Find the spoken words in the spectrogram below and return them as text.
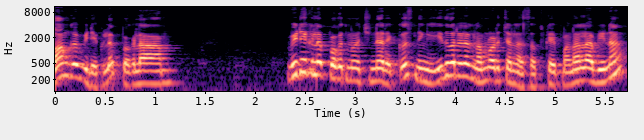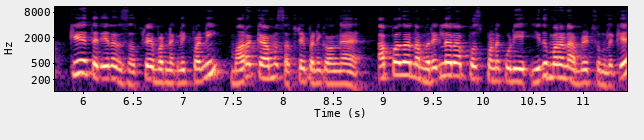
வாங்க வீடியோக்குள்ளே போகலாம். வீடியோக்குள்ளே போகிறது சின்ன ரெக்வஸ்ட் நீங்கள் இதுவரையில் நம்மளோட சேனலை சப்ஸ்கிரைப் பண்ணல அப்படின்னா கீழே தெரியுற அந்த சப்ஸ்கிரைப் பட்டனை கிளிக் பண்ணி மறக்காமல் சப்ஸ்கிரைப் பண்ணிக்கோங்க. அப்போ தான் நம்ம ரெகுலராக போஸ்ட் பண்ணக்கூடிய இது மாதிரியான அப்டேட்ஸ் உங்களுக்கு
